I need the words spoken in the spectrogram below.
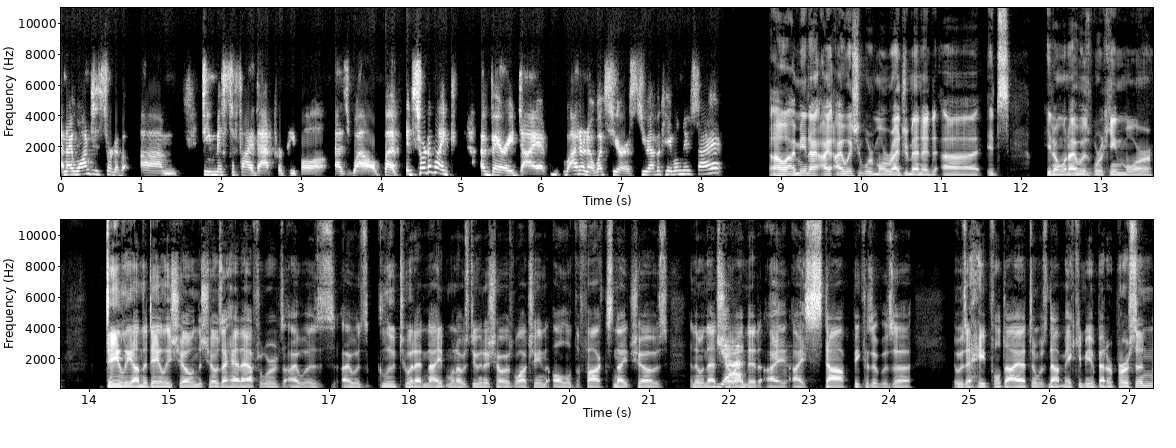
And I want to sort of um, demystify that for people as well. But it's sort of like a varied diet. I don't know. What's yours? Do you have a cable news diet? Oh, I mean, I, I wish it were more regimented. Uh, it's, you know, when I was working more daily on the Daily Show and the shows I had afterwards, I was I was glued to it at night. When I was doing a show, I was watching all of the Fox night shows, and then when that show yeah. ended, I I stopped because it was a it was a hateful diet and was not making me a better person.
